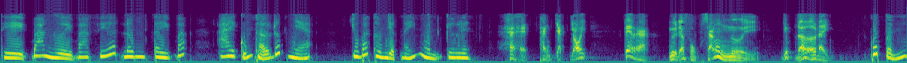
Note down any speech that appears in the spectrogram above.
thì ba người ba phía đông tây bắc ai cũng thở rất nhẹ. Chu bá thông giật nảy mình kêu lên. Thằng chặt giỏi té ra người đã phục sẵn người giúp đỡ ở đây. Quách tỉnh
